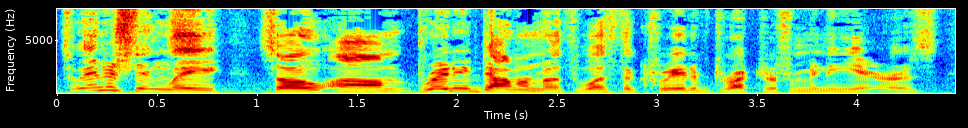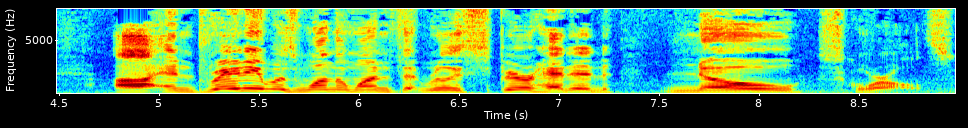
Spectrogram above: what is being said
So interestingly, so um, Brady Dommermuth was the creative director for many years, Uh, and Brady was one of the ones that really spearheaded no squirrels.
